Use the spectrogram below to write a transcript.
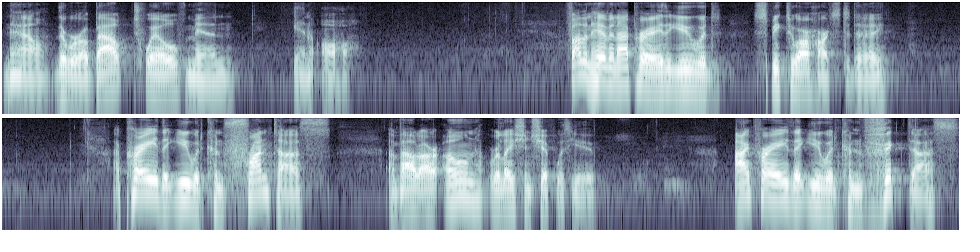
Now, there were about 12 men in awe. Father in heaven, I pray that you would speak to our hearts today. I pray that you would confront us about our own relationship with you. I pray that you would convict us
